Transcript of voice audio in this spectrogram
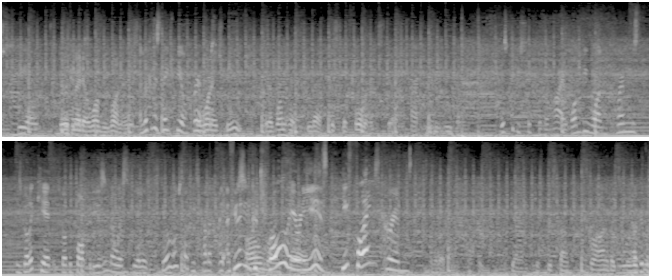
Steal. They've made it a 1v1 and it's And look at this HP on they're 1 HP each. They're 1 hit left. This is the format. They're absolutely rebound. This could be sick for him. Alright, 1v1. Krimz, he's got a kit, he's got the bomb, but he doesn't know where Steel is. Steel looks like he's kind of, I feel he's in Oh control here, and he is. He finds Krimz. Look. Happen again. Just this time trying to basically Look have at the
